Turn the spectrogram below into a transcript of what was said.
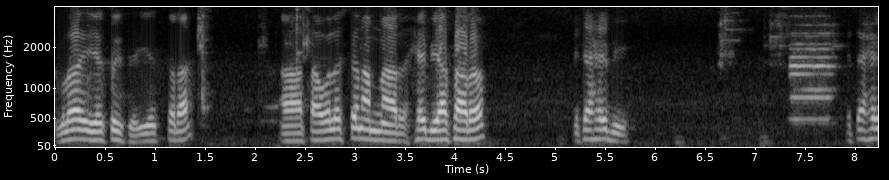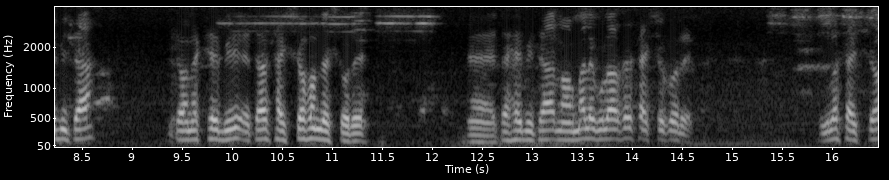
এগুলো ইয়েস হয়েছে ইয়েস করা। আর টাওয়াল স্ট্যান্ড আপনার হেভি আছে আরও। এটা হেভি এটা হেভিটা এটা অনেক হেভি এটা সাতশো পঞ্চাশ করে। হ্যাঁ এটা হেভিটা নর্মাল এগুলো আছে সাতশো করে। এগুলো সাতশো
